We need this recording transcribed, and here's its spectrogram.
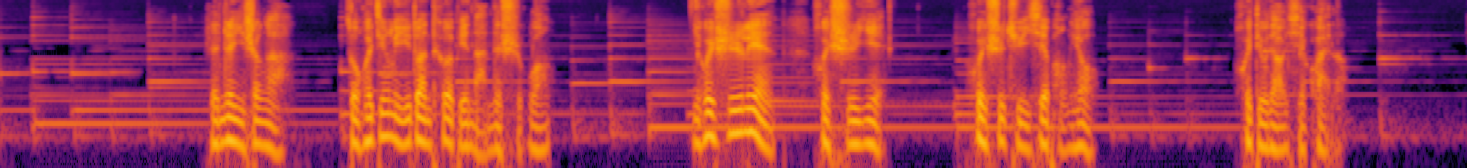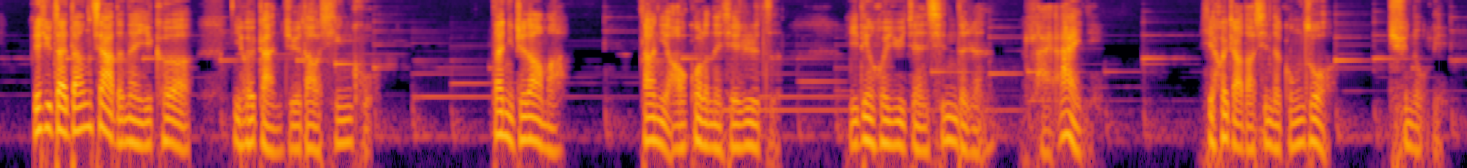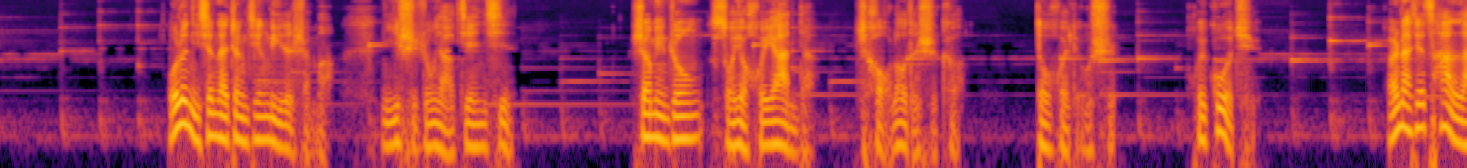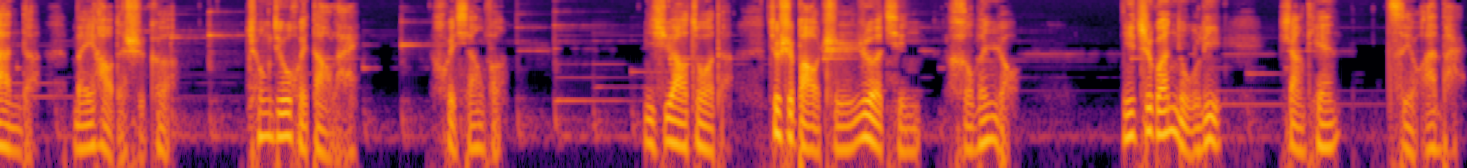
人这一生啊，总会经历一段特别难的时光。你会失恋，会失业，会失去一些朋友，会丢掉一些快乐。也许在当下的那一刻，你会感觉到辛苦，但你知道吗？当你熬过了那些日子，一定会遇见新的人来爱你。也会找到新的工作，去努力。无论你现在正经历着什么，你始终要坚信，生命中所有灰暗的、丑陋的时刻，都会流逝，会过去；而那些灿烂的、美好的时刻，终究会到来，会相逢。你需要做的，就是保持热情和温柔，你只管努力。上天自有安排，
